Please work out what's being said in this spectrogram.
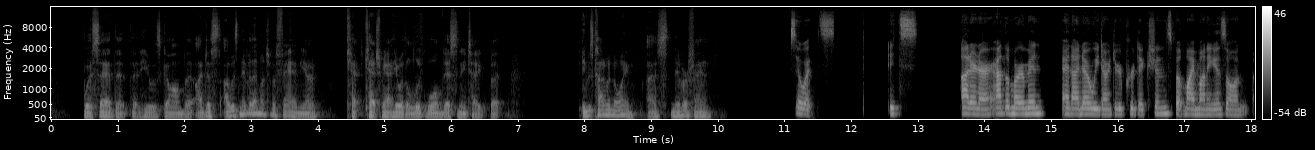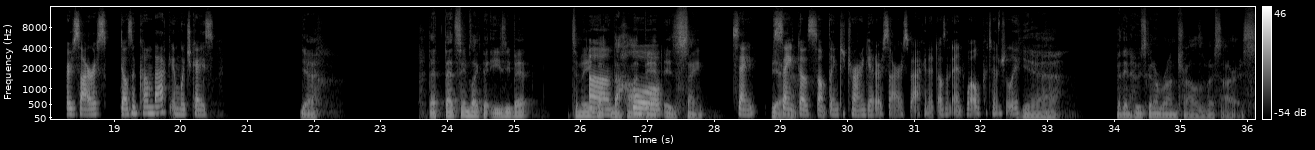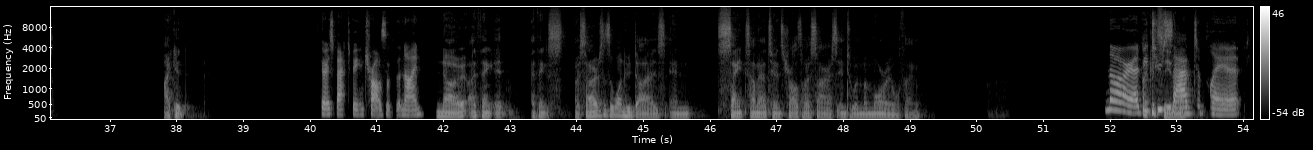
were sad that that he was gone, but I just I was never that much of a fan, you know. Catch, catch me out here with a lukewarm Destiny take, but it was kind of annoying. I was never a fan. So it's it's I don't know at the moment, and I know we don't do predictions, but my money is on Osiris doesn't come back. In which case, Yeah. That that seems like the easy bet to me, but Um, the hard or- bet is Saint. Saint Yeah. Saint does something to try and get Osiris back, and it doesn't end well potentially. Yeah. But then who's going to run Trials of Osiris? I could Goes back to being Trials of the Nine. No, I think it. I think Osiris is the one who dies, and Saint somehow turns Trials of Osiris into a memorial thing. No, I'd be too see that. sad to play it.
